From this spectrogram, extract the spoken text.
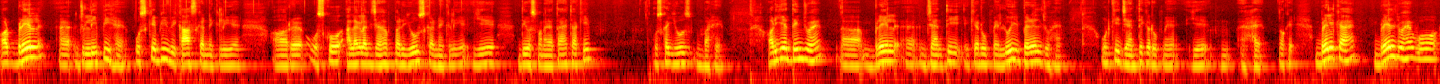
और ब्रेल जो लिपि है, उसके भी विकास करने के लिए और उसको अलग अलग जगह पर यूज़ करने के लिए ये दिवस मनाया जाता है ताकि उसका यूज़ बढ़े। और ये दिन जो है ब्रेल जयंती के रूप में, लुई ब्रेल जो हैं, उनकी जयंती के रूप में ये है। ओके, ब्रेल क्या है? ब्रेल जो है वो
